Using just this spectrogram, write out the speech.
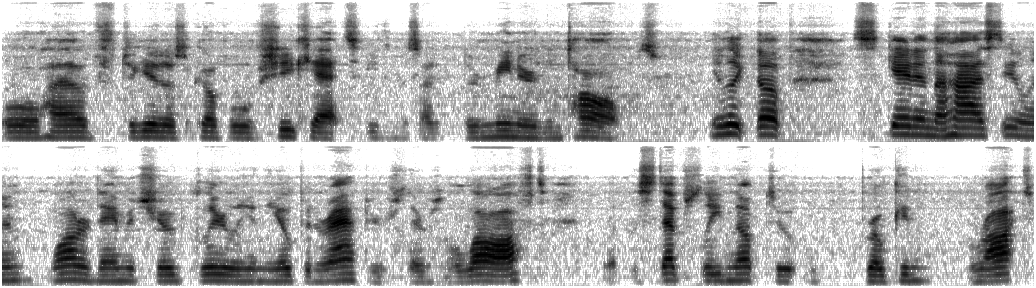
We'll have to get us a couple of she cats, Ethan decided. They're meaner than Tom's. He looked up, scanning the high ceiling. Water damage showed clearly in the open rafters. There was a loft, but the steps leading up to it were broken, rot,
